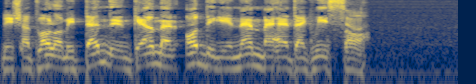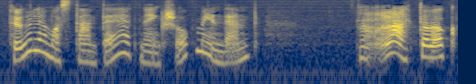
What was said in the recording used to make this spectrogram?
És hát valamit tennünk kell, mert addig én nem mehetek vissza. Tőlem aztán tehetnénk sok mindent. Láttalak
